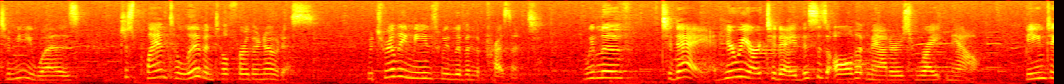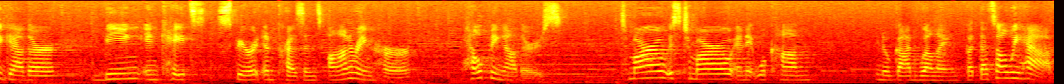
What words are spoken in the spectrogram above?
to me was just plan to live until further notice, which really means we live in the present. We live today. And here we are today. This is all that matters right now. Being together, being in Kate's spirit and presence, honoring her, helping others. Tomorrow is tomorrow and it will come, you know, God willing. But that's all we have.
